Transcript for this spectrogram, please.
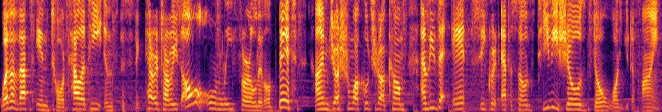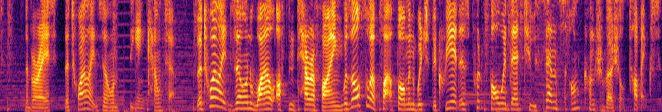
Whether that's in totality in specific territories or only for a little bit, I'm Josh from WhatCulture.com, and these are 8 secret episodes TV shows don't want you to find. Number 8 The Twilight Zone The Encounter. The Twilight Zone, while often terrifying, was also a platform in which the creators put forward their two cents on controversial topics.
